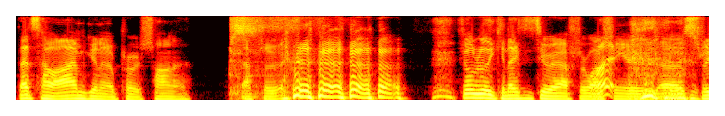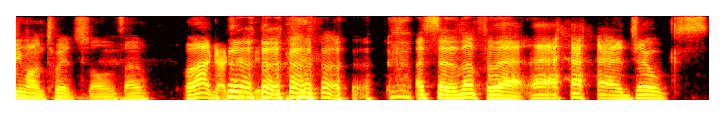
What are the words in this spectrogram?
that's how I'm gonna approach Hana after. Feel really connected to her after What? watching her uh, stream on Twitch all the time. Well, I got you. I set it up for that. Jokes.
